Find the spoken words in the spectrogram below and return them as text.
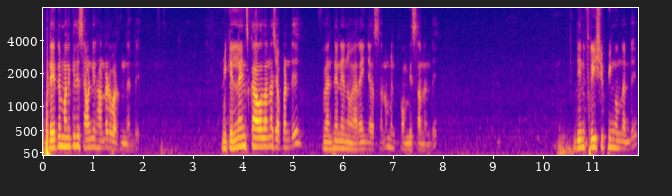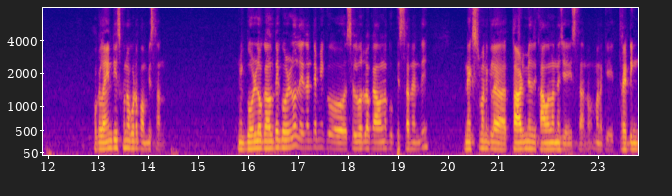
ఇప్పుడైతే మనకి ఇది సెవెంటీన్ హండ్రెడ్ పడుతుందండి. మీకు ఎన్ని లైన్స్ కావాలన్నా చెప్పండి. వెంటనే నేను అరేంజ్ చేస్తాను మీకు పంపిస్తానండి. దీని ఫ్రీ షిప్పింగ్ ఉందండి. ఒక లైన్ తీసుకున్నా కూడా పంపిస్తాను. మీకు గోల్డ్లో కావాలితే గోల్డ్లో లేదంటే మీకు సిల్వర్లో కావాలన్నా గుప్పిస్తానండి. నెక్స్ట్ మనకి ఇలా తాడు మీద కావాలన్నా చేయిస్తాను మనకి థ్రెడ్డింగ్.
